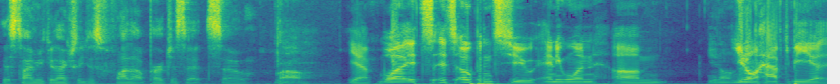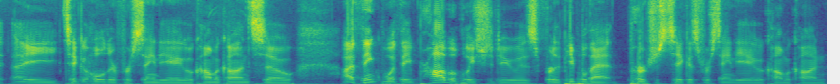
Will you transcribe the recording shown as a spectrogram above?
This time you could actually just flat out purchase it. So Wow. Yeah. Well, it's it's open to anyone. Um, You don't. you don't have to be a, a ticket holder for San Diego Comic Con. So I think what they probably should do is for the people that purchase tickets for San Diego Comic Con,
